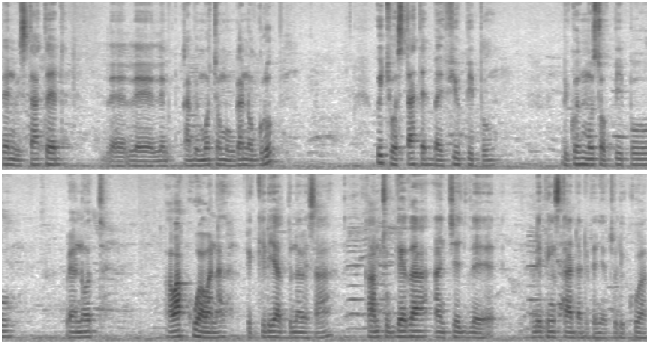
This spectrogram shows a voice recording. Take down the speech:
Then we started the, the, the Kambi Moto group, which was started by few people because most of people were not hawakuwa wanafikiria tunaweza come together and change the living standard venye tulikuwa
